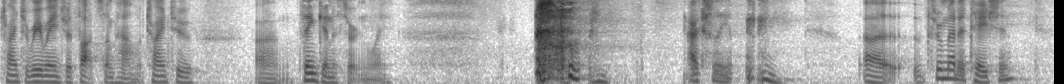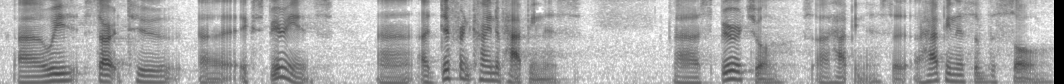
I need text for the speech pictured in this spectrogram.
trying to rearrange your thoughts somehow, trying to um, think in a certain way. Actually, uh, through meditation, uh, we start to uh, experience uh, a different kind of happiness, uh, spiritual happiness, a, a happiness of the soul.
